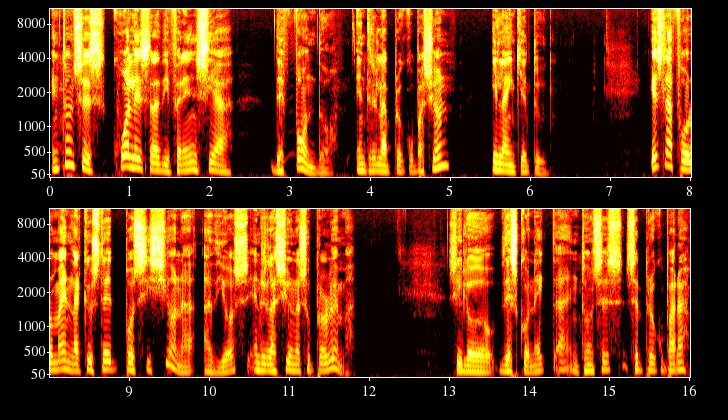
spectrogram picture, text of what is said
Entonces, ¿cuál es la diferencia de fondo entre la preocupación y la inquietud? Es la forma en la que usted posiciona a Dios en relación a su problema. Si lo desconecta, entonces se preocupará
